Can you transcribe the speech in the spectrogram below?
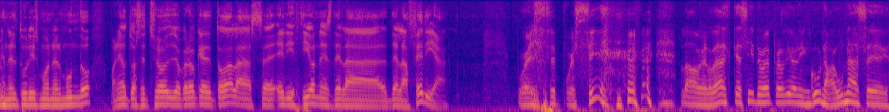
en el turismo en el mundo. Mariano, tú has hecho yo creo que todas las eh, ediciones de la, de la feria. Pues, pues sí, la verdad es que sí, no he perdido ninguna. Unas, eh,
